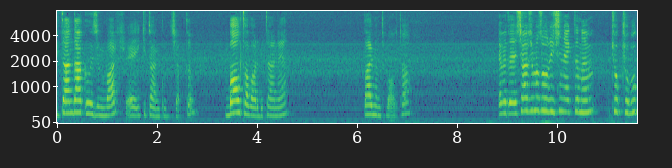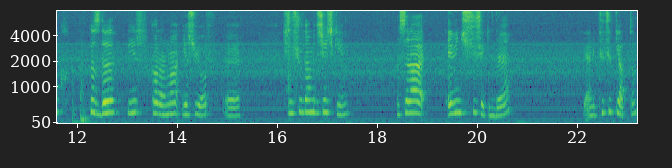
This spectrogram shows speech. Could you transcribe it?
Bir tane daha kılıcım var. E, iki tane kılıç yaptım. Balta var bir tane. Diamond balta. Evet e, şarjımız olduğu için ekranım çok çabuk hızlı bir kararma yaşıyor. E, şimdi şuradan bir dışarı çıkayım. Mesela evin şu şekilde. Yani küçük yaptım.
